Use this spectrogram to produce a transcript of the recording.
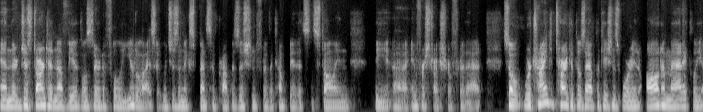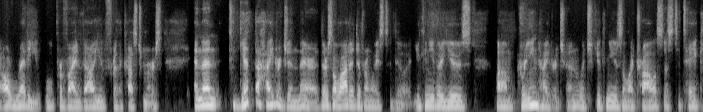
and there just aren't enough vehicles there to fully utilize it, which is an expensive proposition for the company that's installing the uh, infrastructure for that. So we're trying to target those applications where it automatically already will provide value for the customers. And then to get the hydrogen there, there's a lot of different ways to do it. You can either use um, green hydrogen, which you can use electrolysis to take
